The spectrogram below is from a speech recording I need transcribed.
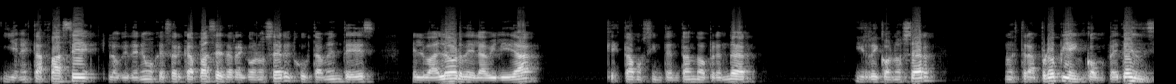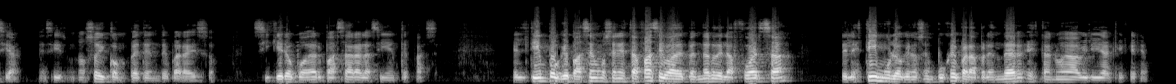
Y en esta fase lo que tenemos que ser capaces de reconocer justamente es el valor de la habilidad que estamos intentando aprender y reconocer nuestra propia incompetencia, es decir, no soy competente para eso, si quiero poder pasar a la siguiente fase. El tiempo que pasemos en esta fase va a depender de la fuerza, del estímulo que nos empuje para aprender esta nueva habilidad que queremos.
